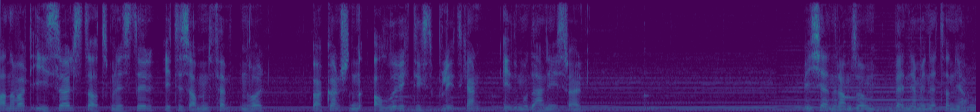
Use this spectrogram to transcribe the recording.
Han har vært Israels statsminister i til sammen 15 år, og er kanskje den aller viktigste politikeren i det moderne Israel. Vi kjenner ham som Benjamin Netanyahu.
